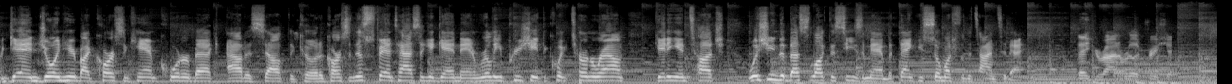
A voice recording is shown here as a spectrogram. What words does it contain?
Again, joined here by Carson Camp, quarterback out of South Dakota. Carson, this was fantastic again, man. Really appreciate the quick turnaround, getting in touch. Wishing you the best of luck this season, man. But thank you so much for the time today. Thank you, Ryan. I really appreciate it.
